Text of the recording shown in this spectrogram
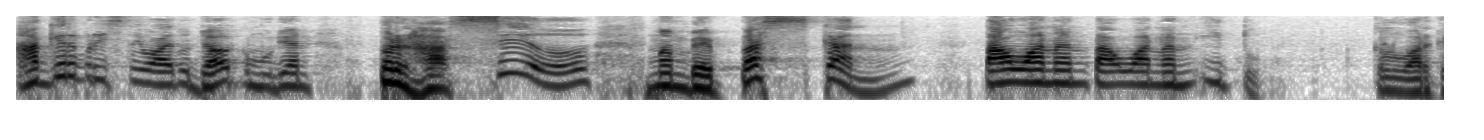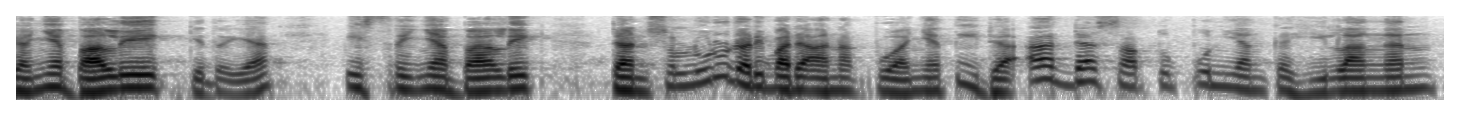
Akhir peristiwa itu Daud kemudian berhasil membebaskan tawanan-tawanan itu. Keluarganya balik gitu ya. istrinya balik, dan seluruh daripada anak buahnya tidak ada satupun yang kehilangan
